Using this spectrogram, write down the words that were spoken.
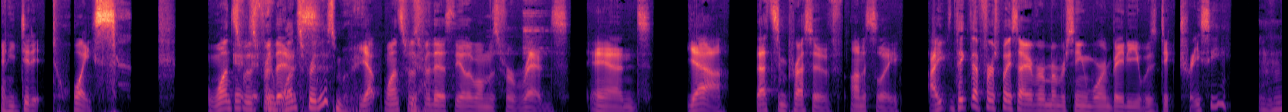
and he did it twice. once was for this. Once for this movie. Yep, once was Yeah. for this. The other one was for Reds, and yeah, that's impressive. Honestly, I think the first place I ever remember seeing Warren Beatty was Dick Tracy. Hmm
